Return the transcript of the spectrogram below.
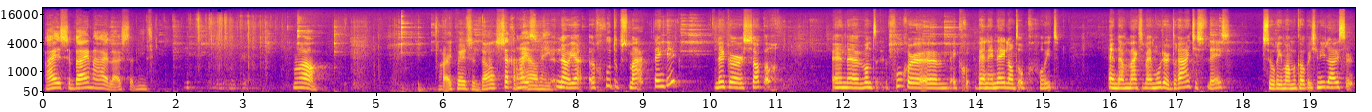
Hij is erbij, maar hij luistert niet. Nou, ik weet het wel. Zeg het maar is, niet. nou ja, goed op smaak, denk ik. Lekker sappig. En, uh, want vroeger, uh, ik ben in Nederland opgegroeid. En dan maakte mijn moeder draadjesvlees. Sorry, mam, ik hoop dat je niet luistert.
